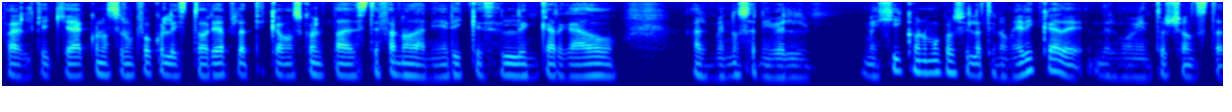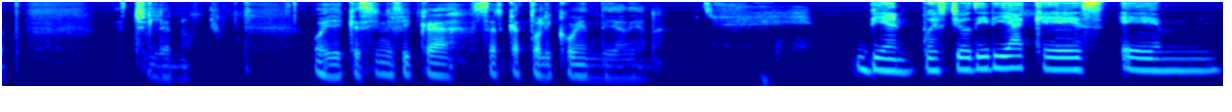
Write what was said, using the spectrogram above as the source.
para el que quiera conocer un poco la historia, platicamos con el padre Stefano Danieri, que es el encargado, al menos a nivel México, no me acuerdo si Latinoamérica, de- del movimiento Schoenstatt es chileno. Oye, ¿qué significa ser católico hoy en día, Diana? Bien, pues yo diría que es em,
